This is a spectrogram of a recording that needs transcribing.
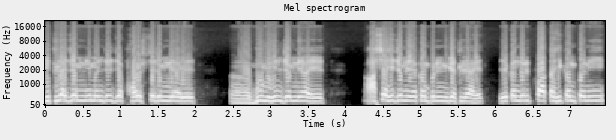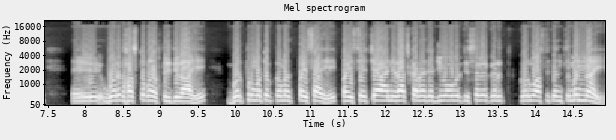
इथल्या जमिनी म्हणजे ज्या फॉरेस्टच्या जमिनी आहेत भूमिहीन जमिनी आहेत. अशा ही जमिनी या कंपनीने घेतल्या आहेत. एकंदरीत पाहता ही कंपनी वरद हस्त तरी दिला आहे. भरपूर मोठ्या प्रमाणात पैसा आहे. पैशाच्या आणि राजकारणाच्या जीवावरती सगळे करत करू असं त्यांचं म्हणणं आहे.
